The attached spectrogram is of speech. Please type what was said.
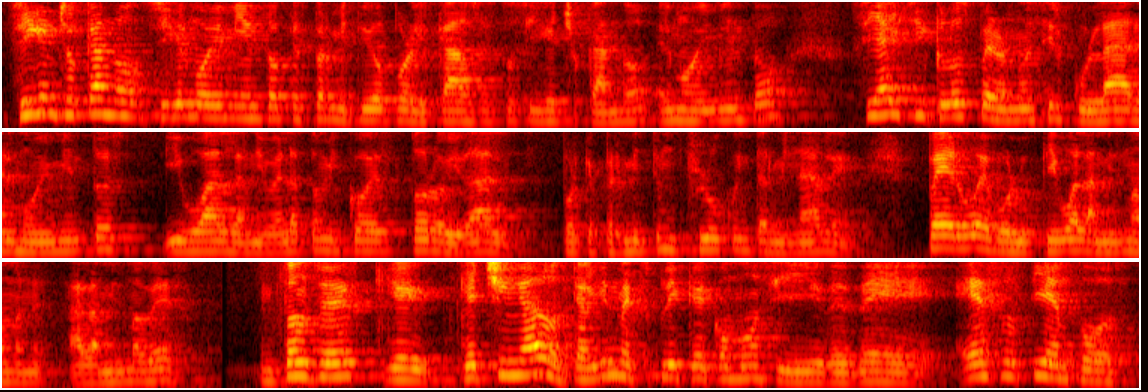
siguen chocando, sigue el movimiento que es permitido por el caos, esto sigue chocando, el movimiento Sí hay ciclos, pero no es circular. El movimiento es igual, a nivel atómico es toroidal, porque permite un flujo interminable, pero evolutivo a la misma, a la misma vez. Entonces, ¿qué, qué chingados, que alguien me explique cómo si desde esos tiempos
